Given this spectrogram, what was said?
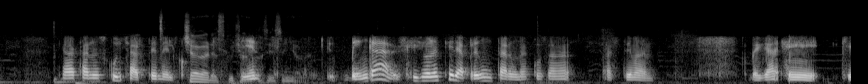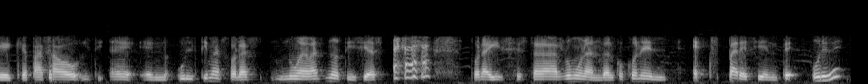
Qué bacano escucharte, Melco. Chévere escucharla, Bien. sí señora. Venga, es que yo le quería preguntar una cosa a este man. Venga, eh, ¿qué, qué ha pasado eh, en últimas horas? Nuevas noticias. Por ahí se está rumorando algo con el expresidente Uribe.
